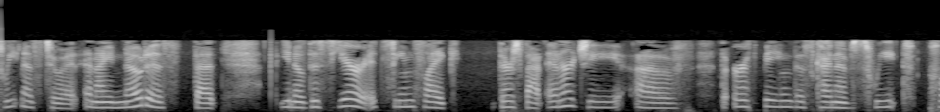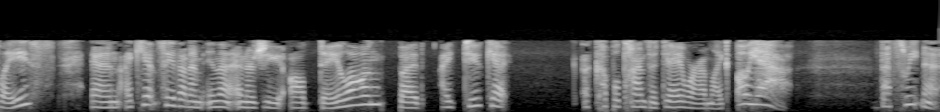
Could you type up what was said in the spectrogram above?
sweetness to it, and I noticed that, you know, this year it seems like there's that energy of the earth being this kind of sweet place. And I can't say that I'm in that energy all day long, but I do get a couple times a day where I'm like, oh yeah, that sweetness.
